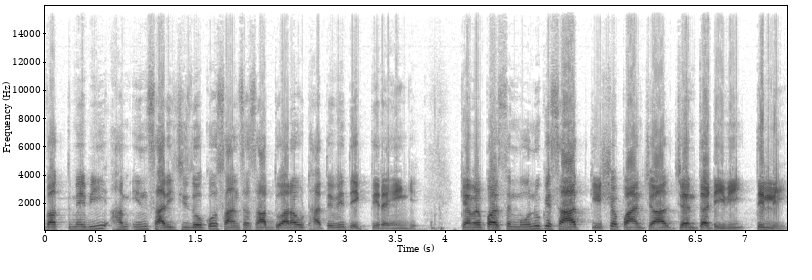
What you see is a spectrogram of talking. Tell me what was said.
वक्त में भी हम इन सारी चीज़ों को सांसद साहब द्वारा उठाते हुए देखते रहेंगे। कैमरा पर्सन मोनू के साथ केशव पांचाल, जनता टीवी, दिल्ली।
